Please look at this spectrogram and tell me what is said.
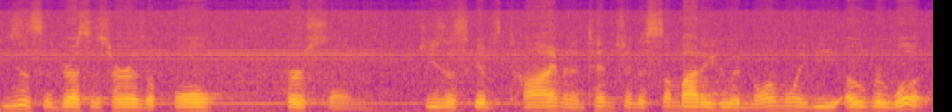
Jesus addresses her as a full person. Jesus gives time and attention to somebody who would normally be overlooked.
